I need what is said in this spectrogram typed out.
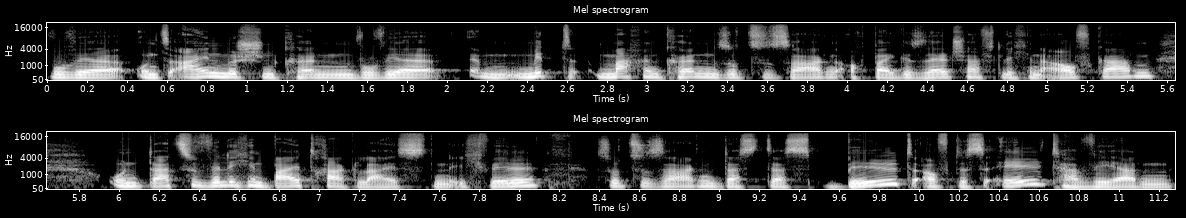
wo wir uns einmischen können, wo wir ähm, mitmachen können, sozusagen auch bei gesellschaftlichen Aufgaben. Und dazu will ich einen Beitrag leisten. Ich will sozusagen sozusagen, dass das Bild auf das Älterwerden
